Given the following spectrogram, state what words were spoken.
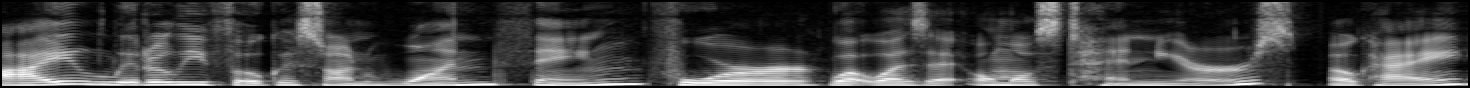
I literally focused on one thing for what was it, almost 10 years, okay,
